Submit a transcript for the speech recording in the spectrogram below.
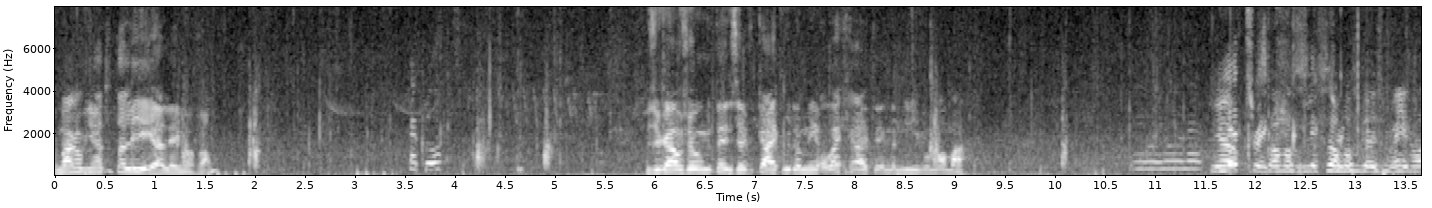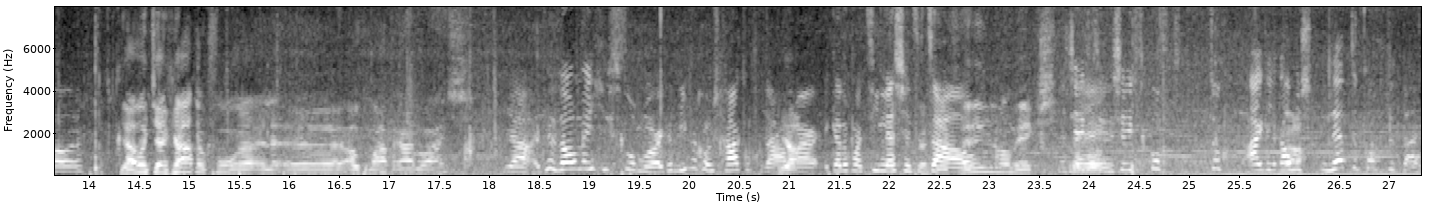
Dat maakt ook niet uit, daar leer je alleen maar van. Ja, klopt. Dus dan gaan we zo meteen eens even kijken hoe dat Merel wegrijdt in de mini van mama. Ja, Electric. Zelf was, ik deze meevallen. Ja, want jij gaat ook voor eh ele- eh, automaatrijbewijs. Ja, ik vind het wel een beetje stom hoor. Ik heb liever gewoon schakel gedaan. Ja. Maar ik heb nog maar 10 lessen in Dat totaal. geeft helemaal niks. Ze heeft, ze heeft kort, toch eigenlijk Ja. anders net te korte tijd.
